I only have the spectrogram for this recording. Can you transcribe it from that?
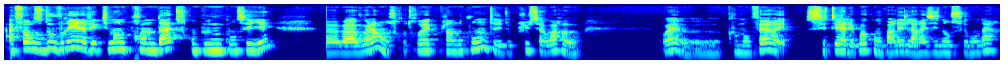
à force d'ouvrir, effectivement, de prendre date, ce qu'on peut nous conseiller, euh, bah voilà, on se retrouvait avec plein de comptes et de plus savoir ouais, euh, comment faire. Et c'était à l'époque où on parlait de la résidence secondaire,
